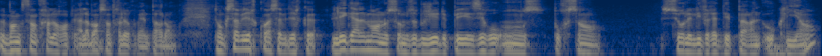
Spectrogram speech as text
La Banque Centrale Européenne. À la Banque Centrale Européenne, pardon. Donc ça veut dire quoi? Ça veut dire que légalement, nous sommes obligés de payer 0,11% sur les livrets d'épargne aux clients.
